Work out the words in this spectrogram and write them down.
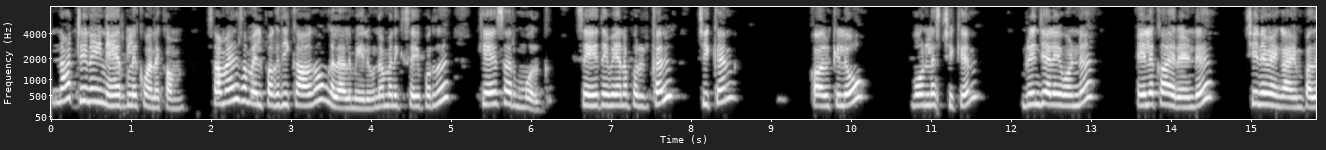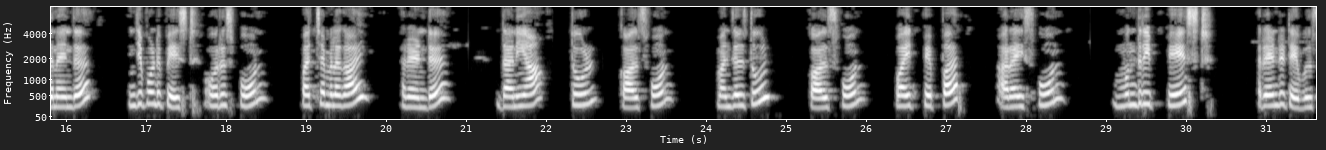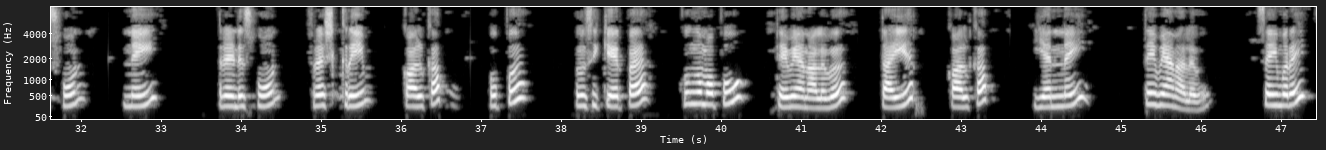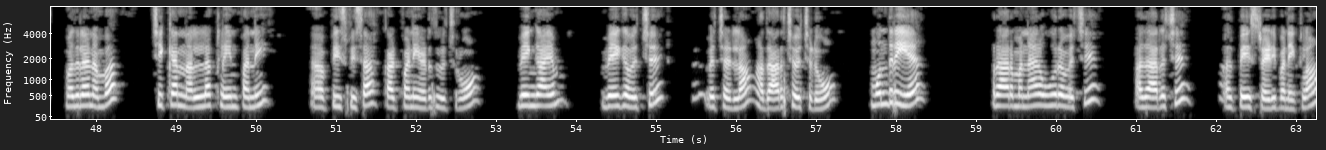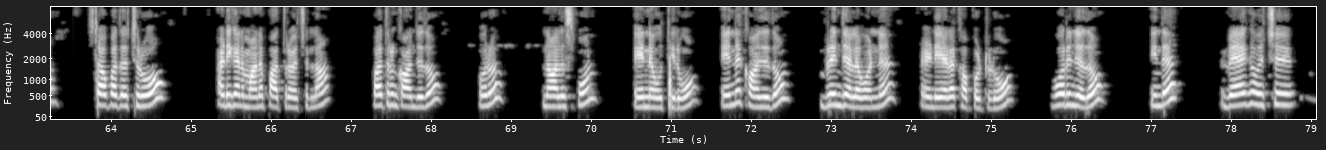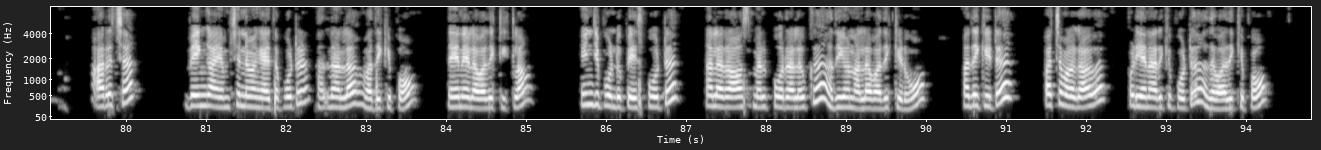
நாட்டினை நேயர்களுக்கு வணக்கம். சமையல் சமையல் பகுதிக்காக உங்கள் அலுமையிலும் நம்ம இன்னைக்கு செய்ய போகிறது கேசர் முர்க். செய்ய தேவையான பொருட்கள் சிக்கன் கால் கிலோ போன்லெஸ் சிக்கன் பிரிஞ்சலை ஒன்று ஏலக்காய் ரெண்டு சின்ன வெங்காயம் பதினைந்து இஞ்சி பூண்டு பேஸ்ட் ஒரு ஸ்பூன் பச்சை மிளகாய் ரெண்டு தனியா தூள் கால் ஸ்பூன் மஞ்சள் தூள் கால் ஸ்பூன் ஒயிட் பெப்பர் அரை ஸ்பூன் முந்திரி பேஸ்ட் ரெண்டு டேபிள் ஸ்பூன் நெய் ரெண்டு ஸ்பூன் ஃப்ரெஷ் க்ரீம் கால் கப் உப்பு ருசிக்கேற்ப குங்குமப்பூ தேவையான அளவு தயிர் கால் கப் எண்ணெய் தேவையான அளவு. செய்முறை முதல்ல நம்ம சிக்கன் நல்லா க்ளீன் பண்ணி பீஸ் பீஸாக கட் பண்ணி எடுத்து வச்சுருவோம். வெங்காயம் வேக வச்சு வச்சிடலாம். அதை அரைச்சி வச்சுடுவோம். முந்திரியை ஒரு அரை மணி நேரம் ஊற வச்சு அதை அரைச்சி அது பேஸ்ட் ரெடி பண்ணிக்கலாம். ஸ்டவ் பார்த்து வச்சுருவோம். அடிகனமான பாத்திரம் வச்சிடலாம். பாத்திரம் காய்ஞ்சதும் ஒரு நாலு ஸ்பூன் எண்ணெய் ஊற்றிடுவோம் எண்ணெய் காய்ஞ்சதும் பிரிஞ்ச் இலை ஒன்று ரெண்டு ஏலக்காய் போட்டுடுவோம். பொரிஞ்சதும் இந்த வேக வச்சு அரைச்ச வெங்காயம் சின்ன வெங்காயத்தை போட்டு அது நல்லா வதக்கிப்போம். தேனையில் வதக்கிக்கலாம். இஞ்சி பூண்டு பேஸ்ட் போட்டு நல்லா ரா ஸ்மெல் போகிற அளவுக்கு அதையும் நல்லா வதக்கிடுவோம். வதக்கிட்டு பச்சை மிளகாவை பொடியை நறுக்கி போட்டு அதை வதக்கிப்போம்.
